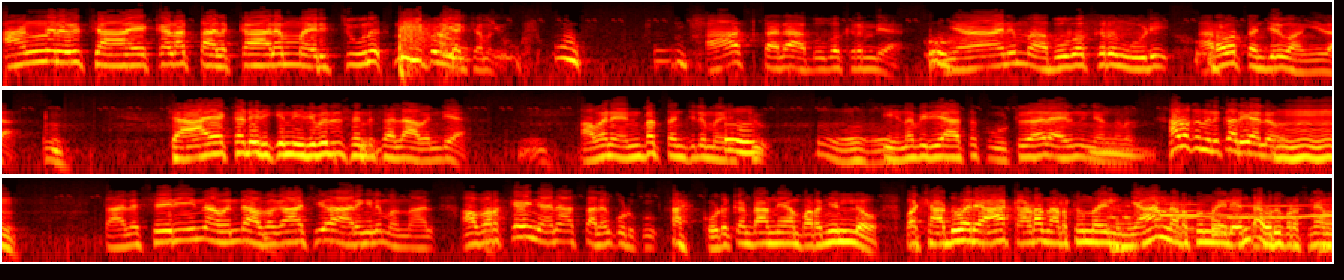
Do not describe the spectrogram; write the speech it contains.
അങ്ങനെ ഒരു ചായക്കട തൽക്കാലം മരിച്ചുന്ന് നീ ഇപ്പൊ മതി. ആ സ്ഥലം അബൂബക്കറിന്റെ ഞാനും അബൂബക്കറും കൂടി അറുപത്തഞ്ചിൽ വാങ്ങിയതാ. ചായക്കട ഇരിക്കുന്ന ഇരുപത് സെന്റ് സ്ഥലം അവന്റെയാ. അവൻ എൺപത്തഞ്ചിൽ മരിച്ചു. ഇണപിരിയാത്ത കൂട്ടുകാരായിരുന്നു ഞങ്ങൾ. അതൊക്കെ നിനക്കറിയാലോ? നിന്ന് അവന്റെ അവകാശികൾ ആരെങ്കിലും വന്നാൽ അവർക്കേ ഞാൻ ആ സ്ഥലം കൊടുക്കൂ. കൊടുക്കണ്ടെന്ന് ഞാൻ പറഞ്ഞില്ലല്ലോ. പക്ഷെ അതുവരെ ആ കട നടത്തുന്നതിൽ ഞാൻ നടത്തുന്നതിൽ എന്താ ഒരു പ്രശ്നം.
